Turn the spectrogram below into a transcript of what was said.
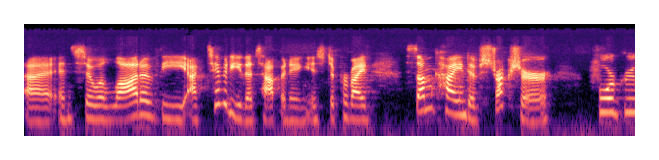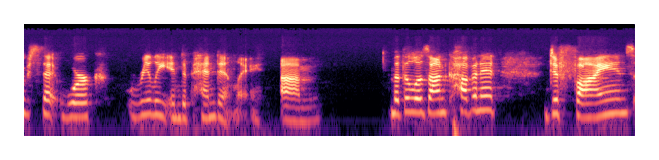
Uh, and so a lot of the activity that's happening is to provide some kind of structure for groups that work really independently. Um, but the Lausanne Covenant defines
